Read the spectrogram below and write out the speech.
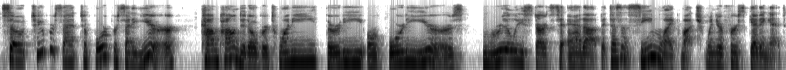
So 2% to 4% a year compounded over 20, 30, or 40 years really starts to add up. It doesn't seem like much when you're first getting it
